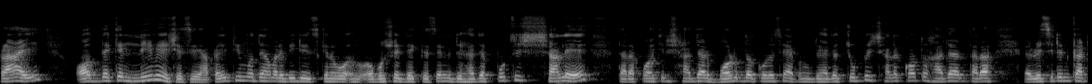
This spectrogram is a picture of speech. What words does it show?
প্রায় অর্ধেকে নেমে এসেছে। আপনারা ইতিমধ্যে আমার ভিডিও স্ক্রিনে অবশ্যই দেখতেছেন দুই হাজার পঁচিশ সালে তারা পঁয়ত্রিশ হাজার বরাদ্দ করেছে এবং দুই হাজার চব্বিশ সালে কত হাজার তারা রেসিডেন্ট কার্ড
